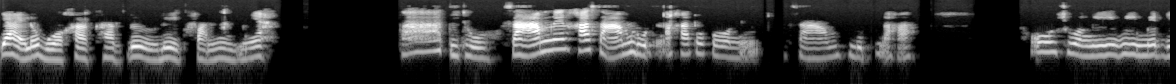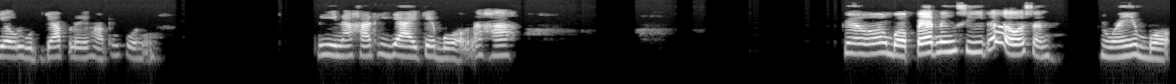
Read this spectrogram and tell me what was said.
ใหญ่แล้วบัวคักคักเด้อเลขฝันอย่างเงี้ย ป้าติโทสามเนี่ยนะคะสามหลุดนะคะ ทุกคนสามหลุดนะคะ โอ้ช่วงนี้วิ่งเม็ดเดียวหลุดยับเลยค่ะ ทุกคน นี่นะคะ ที่ยายแกบอกนะคะแกบอกแปดหนึ่งสี่เด้อว่าสันหน่วยบอก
